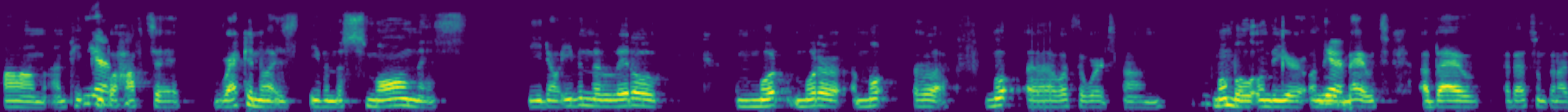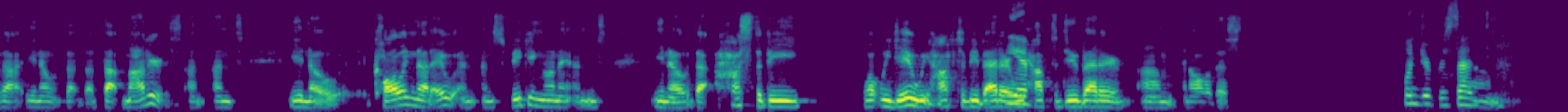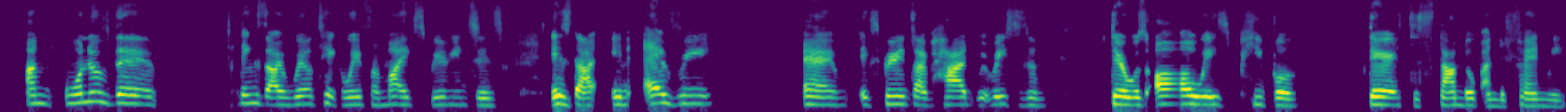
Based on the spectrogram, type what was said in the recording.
um, and pe- yeah. people have to recognize even the smallness. You know, even the little mutter, uh, uh, what's the word? Um, mumble under your under yeah. your mouth about about something like that you know that that, that matters and and you know calling that out and, and speaking on it and you know that has to be what we do we have to be better yeah. we have to do better um in all of this 100% um, and one of the things that i will take away from my experiences is that in every um experience i've had with racism there was always people there to stand up and defend me.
